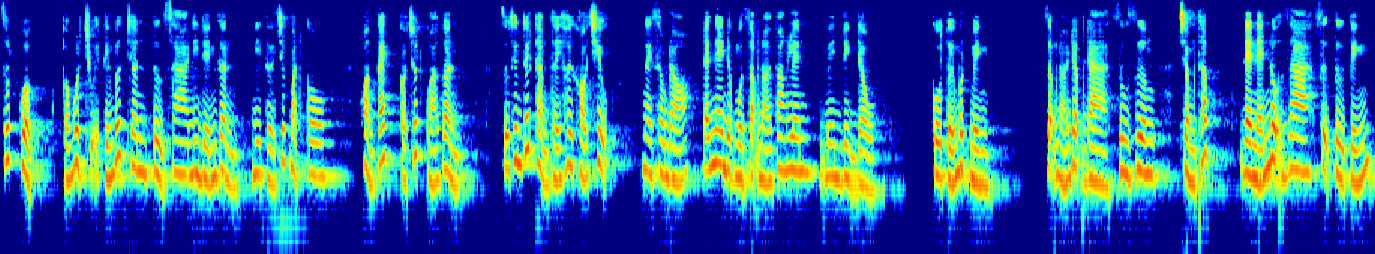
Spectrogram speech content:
rốt cuộc có một chuỗi tiếng bước chân từ xa đi đến gần, đi tới trước mặt cô khoảng cách có chút quá gần. Dự thiên tuyết cảm thấy hơi khó chịu. Ngay sau đó, đã nghe được một giọng nói vang lên bên đỉnh đầu. Cô tới một mình. Giọng nói đậm đà, du dương, trầm thấp, đè nén lộ ra sự từ tính,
